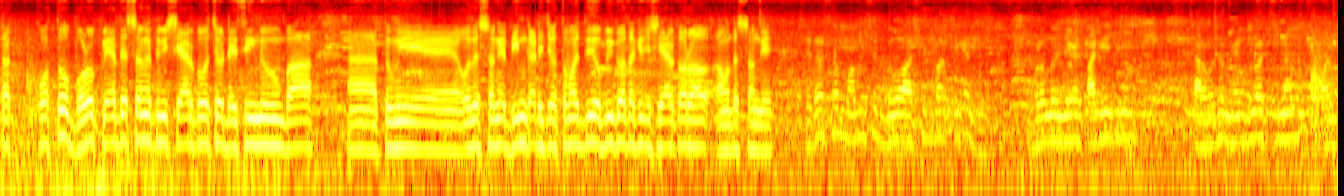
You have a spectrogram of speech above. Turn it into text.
তা কত বড় প্লেয়ারদের সঙ্গে তুমি শেয়ার করছ ড্রেসিং রুম বা তুমি ওদের সঙ্গে দিন কাটিয়েছো? তোমার যদি অভিজ্ঞতা কিছু শেয়ার করো আমাদের সঙ্গে। সেটা সব মানুষের দোয়া আশীর্বাদ ঠিক আছে? বড় ওই জায়গায় পাঠিয়েছিলাম চার বছর মেট ছিলাম অল্প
